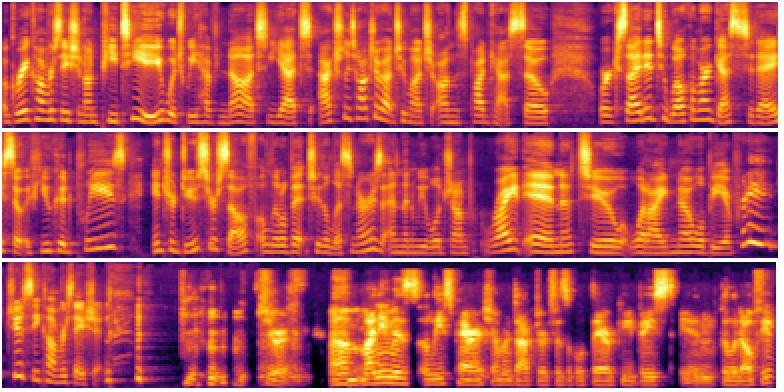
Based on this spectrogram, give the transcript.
a great conversation on PT, which we have not yet actually talked about too much on this podcast. So, we're excited to welcome our guest today. So, if you could please introduce yourself a little bit to the listeners, and then we will jump right in to what I know will be a pretty juicy conversation. sure. Um, my name is Elise Parrish. I'm a doctor of physical therapy based in Philadelphia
